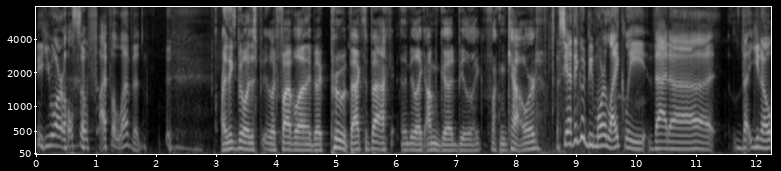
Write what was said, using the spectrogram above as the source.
you are also 5'11. I think people would just be like five eleven they'd be like prove it back to back and then be like I'm good be like fucking coward See, I think it would be more likely that, uh, that you know,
